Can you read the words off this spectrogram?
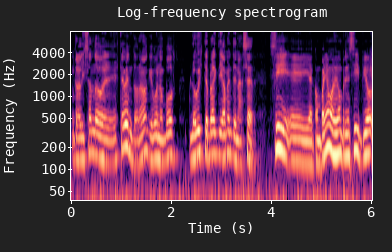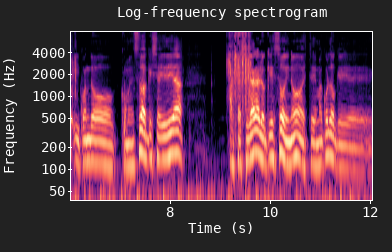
realizando este evento, ¿no? Que bueno, vos lo viste prácticamente nacer. Sí, eh, y acompañamos desde un principio y cuando comenzó aquella idea hasta llegar a lo que es hoy, ¿no? Este, me acuerdo que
